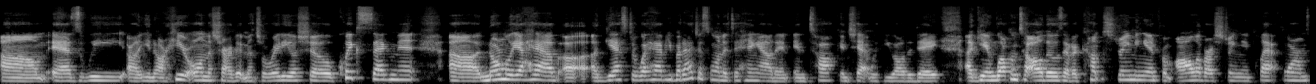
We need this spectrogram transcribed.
Um, as we, uh, you know, are here on the Sharvette Mitchell Radio Show, quick segment. Uh, normally I have a, a, guest or what have you, but I just wanted to hang out and, and, talk and chat with you all today. Again, welcome to all those that are streaming in from all of our streaming platforms.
